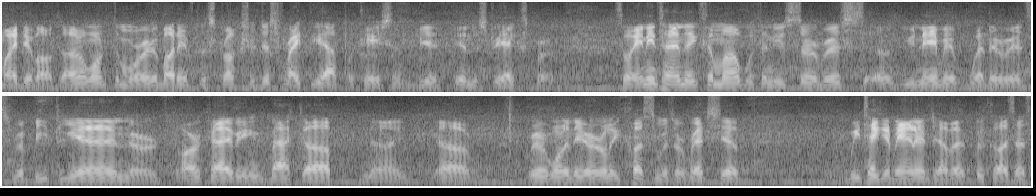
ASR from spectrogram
my developers. I don't want them worried about infrastructure, just write the application, be an industry expert. So anytime they come up with a new service, uh, you name it, whether it's VPN or archiving, backup, uh, uh, we're one of the early customers of Redshift, we take advantage of it because that's,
